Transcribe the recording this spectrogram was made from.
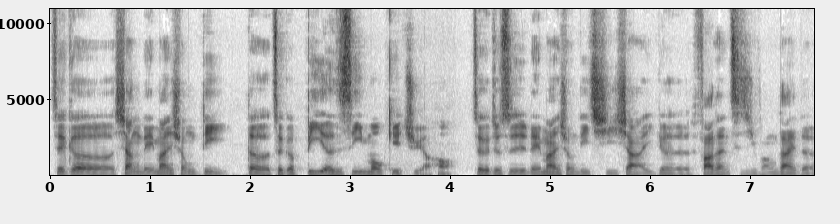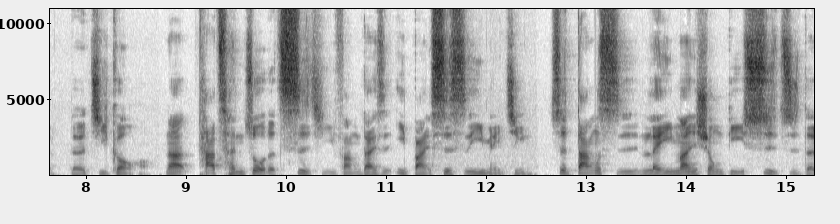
这个像雷曼兄弟的这个 BNC Mortgage 啊哈。这个就是雷曼兄弟旗下一个发展次级房贷的的机构哈，那他乘坐的次级房贷是一百四十亿美金，是当时雷曼兄弟市值的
